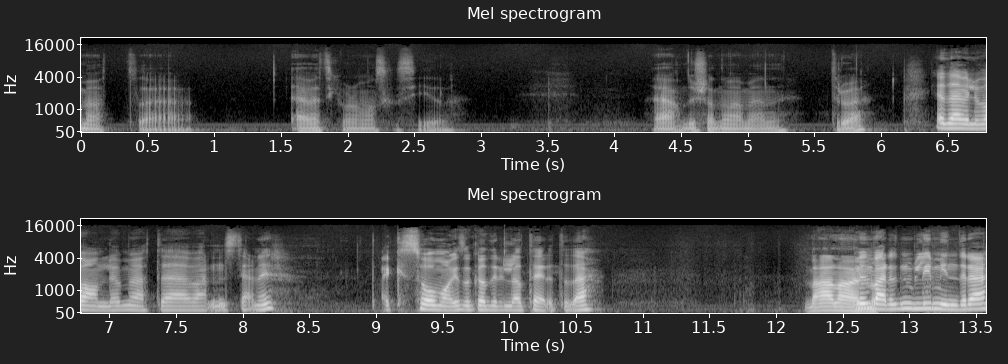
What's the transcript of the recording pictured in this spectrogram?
møte Jeg vet ikke hvordan man skal si det. Ja, du skjønner hva jeg mener, tror jeg. ja, det er veldig vanlig å møte verdensstjerner. Det er ikke så mange som kan relatere til det. Nei, nei, Men verden blir mindre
